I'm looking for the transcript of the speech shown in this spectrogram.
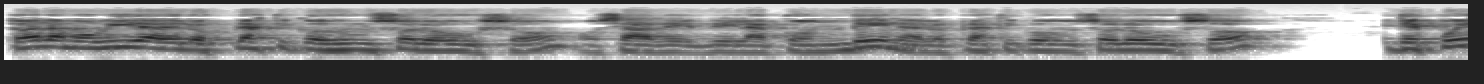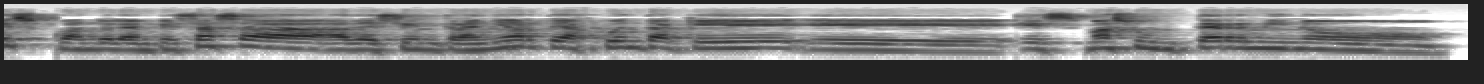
Toda la movida de los plásticos de un solo uso, o sea, de, la condena a los plásticos de un solo uso, después cuando la empezás a, desentrañar te das cuenta que eh, es más un término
